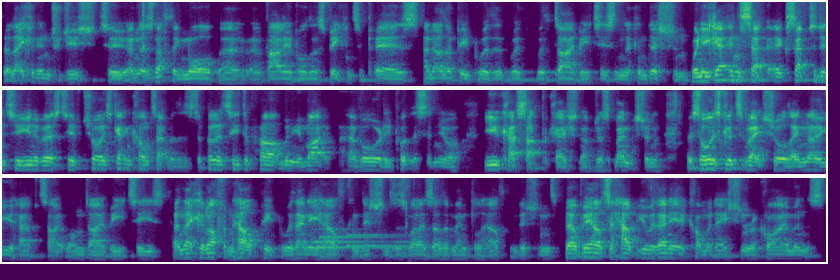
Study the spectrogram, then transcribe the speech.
that they can introduce you to. And there's nothing more uh, valuable than speaking to peers and other people with, with, with diabetes and the condition. When you get accepted into a university of choice, get in contact with the disability department. You might have already put this in your UCAS application I've just mentioned. It's always good to make sure they know you have type 1 diabetes and they can often help people with any health conditions as well as other mental health conditions. They'll be able to help you with any accommodation requirements.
